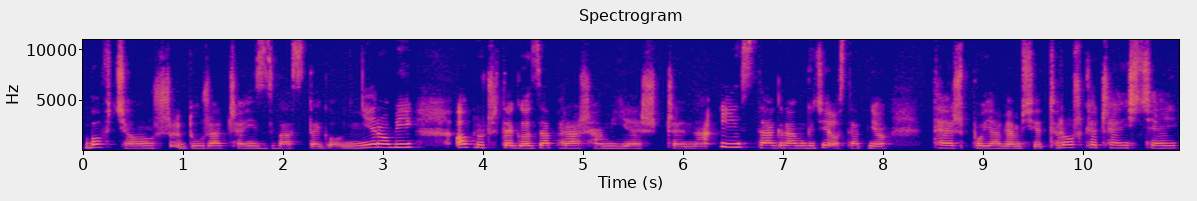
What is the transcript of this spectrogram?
bo wciąż duża część z Was tego nie robi. Oprócz tego zapraszam jeszcze na Instagram, gdzie ostatnio też pojawiam się troszkę częściej.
